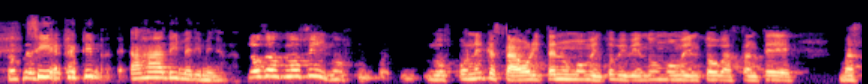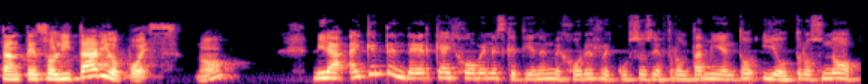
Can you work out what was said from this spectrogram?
Entonces, sí, efectivamente. Ajá, dime, dime. No, no, no, sí, nos, nos pone que está ahorita en un momento, viviendo un momento bastante, bastante solitario, pues, ¿no? Mira, hay que entender que hay jóvenes que tienen mejores recursos de afrontamiento y otros no.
